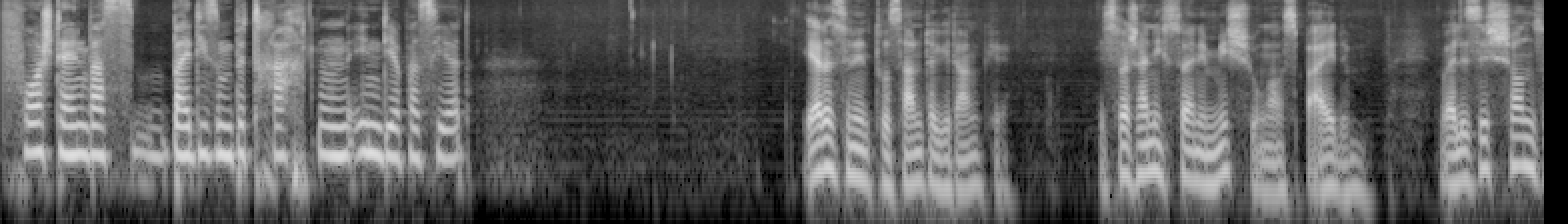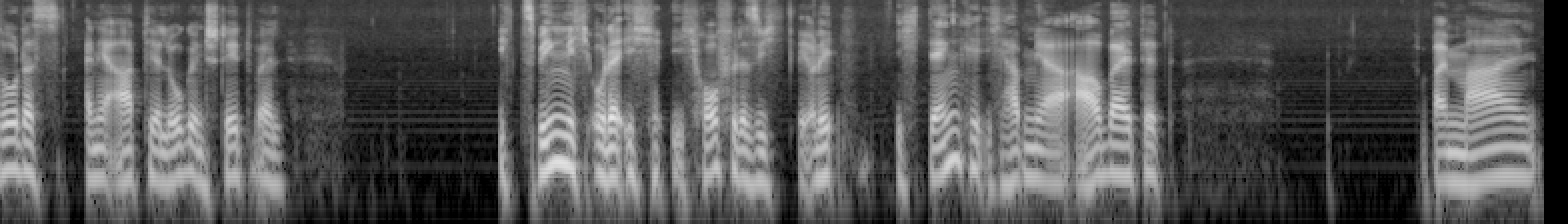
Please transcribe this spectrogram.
vorstellen, was bei diesem Betrachten in dir passiert? Ja, das ist ein interessanter Gedanke. Es ist wahrscheinlich so eine Mischung aus beidem. Weil es ist schon so, dass eine Art Dialog entsteht, weil ich zwinge mich oder ich, ich hoffe, dass ich, oder ich denke, ich habe mir erarbeitet, beim Malen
